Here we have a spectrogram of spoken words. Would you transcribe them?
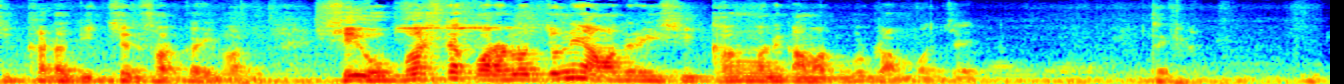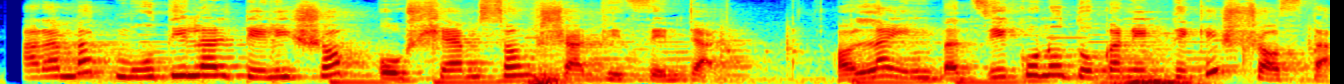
শিক্ষাটা দিচ্ছেন সরকারিভাবে সেই অভ্যাসটা করানোর জন্যই আমাদের এই শিক্ষাঙ্গনে কামারপুকুর গ্রাম পঞ্চায়েত। আরামবাগ মতিলাল টেলিশপ ও স্যামসাং সার্ভিস সেন্টার। অনলাইন বা যে কোনো দোকানের থেকে সস্তা।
